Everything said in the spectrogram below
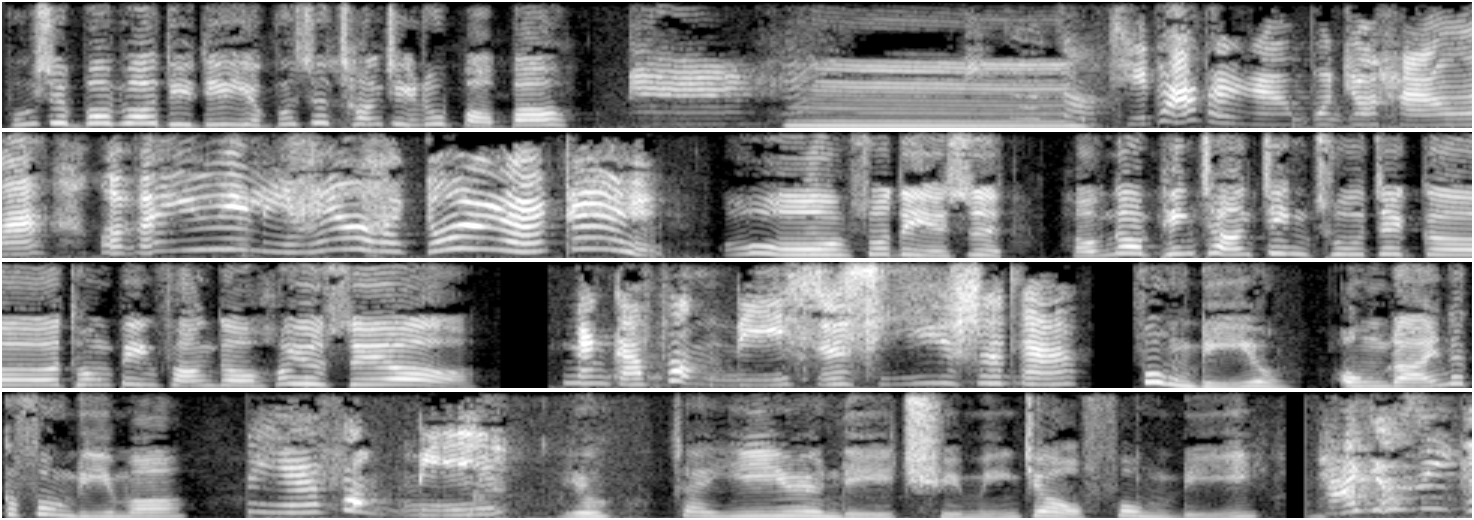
不是斑马弟弟，也不是长颈鹿宝宝。嗯，找其他的人不就好了？我们医院里还有很多人呢。哦，说的也是。好，那平常进出这个通病房的还有谁啊？那个凤梨实习医生呢？凤梨哦，翁来那个凤梨吗？对呀，凤梨。哟，在医院里取名叫凤梨。它就是一颗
